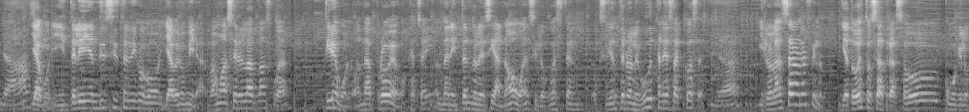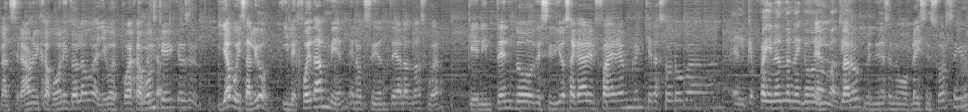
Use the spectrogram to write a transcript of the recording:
Ya, Ya, pues, y Intelligent System dijo como, ya, pero mira, vamos a hacer el Advance War, tirémoslo, onda, probemos, ¿cachai? Onda Nintendo le decía, no, bueno, si los Western, Occidente no les gustan esas cosas. Ya. Y lo lanzaron al filo. Y a todo esto se atrasó, como que lo cancelaron en Japón y toda la weá. Llegó después a Japón que, que- Y ya, pues salió. Y le fue tan bien en Occidente al Advance War que Nintendo decidió sacar el Fire Emblem, que era solo para. El que Fire Emblem es como El, más. claro, venía siendo como Blazing Sword, ¿sí? Ujú.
